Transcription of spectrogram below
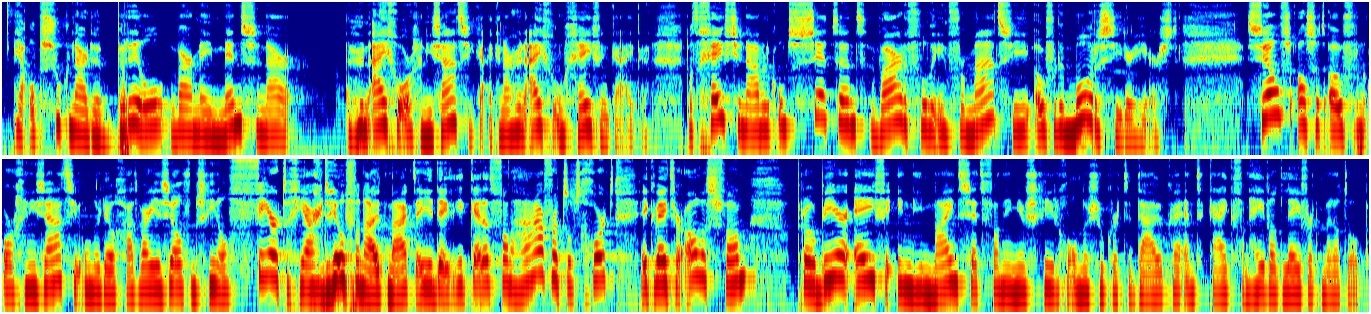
ja, op zoek naar de bril waarmee mensen naar hun eigen organisatie kijken, naar hun eigen omgeving kijken. Dat geeft je namelijk ontzettend waardevolle informatie over de mores die er heerst. Zelfs als het over een organisatieonderdeel gaat waar je zelf misschien al 40 jaar deel van uitmaakt en je denkt, je kent het van haver tot gort, ik weet er alles van probeer even in die mindset van die nieuwsgierige onderzoeker te duiken en te kijken van hé, hey, wat levert me dat op?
